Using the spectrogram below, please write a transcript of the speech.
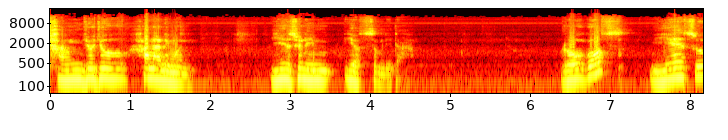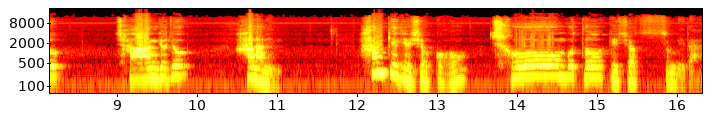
창조주 하나님은 예수님이었습니다. 로고스, 예수, 창조주 하나님 함께 계셨고 처음부터 계셨습니다.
